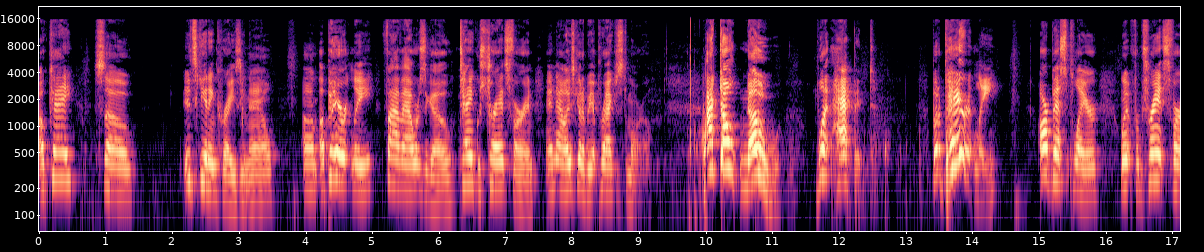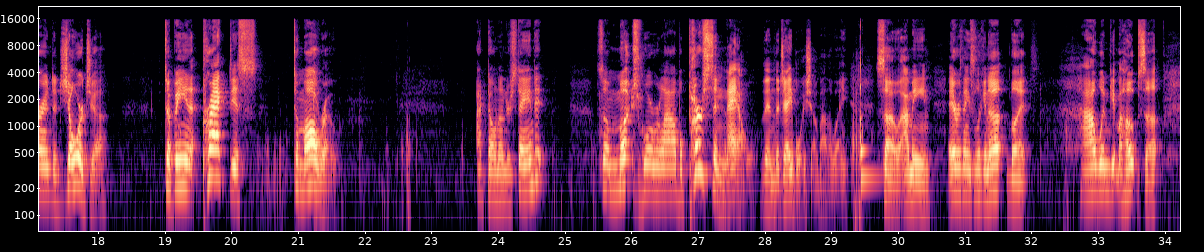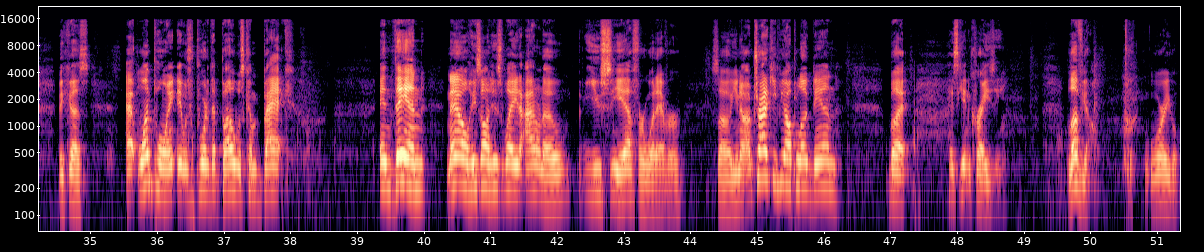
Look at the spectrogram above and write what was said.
Okay? So, it's getting crazy now. Um, apparently, five hours ago, Tank was transferring, and now he's going to be at practice tomorrow. I don't know what happened, but apparently, our best player went from transferring to Georgia to being at practice tomorrow. I don't understand it. It's a much more reliable person now than the J Boy show, by the way. So, I mean, everything's looking up, but I wouldn't get my hopes up because at one point it was reported that Bo was coming back, and then now he's on his way to, I don't know, UCF or whatever. So, you know, I'm trying to keep y'all plugged in, but it's getting crazy. Love y'all. War Eagle.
